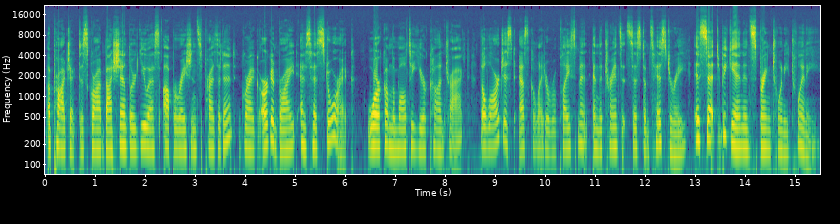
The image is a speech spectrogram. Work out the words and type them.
a project described by Schindler U.S. Operations President Greg Ergenbright as historic. Work on the multi year contract, the largest escalator replacement in the transit system's history, is set to begin in spring 2020.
